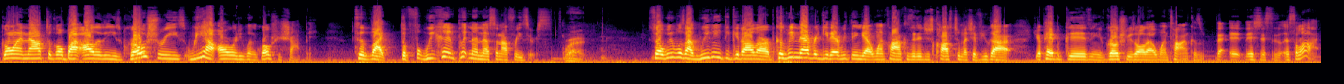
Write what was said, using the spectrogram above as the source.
going out to go buy all of these groceries we had already went grocery shopping to like the we couldn't put none else in our freezers right so we was like we need to get all our because we never get everything at one time because it just costs too much if you got your paper goods and your groceries all at one time because it, it's just it's a lot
